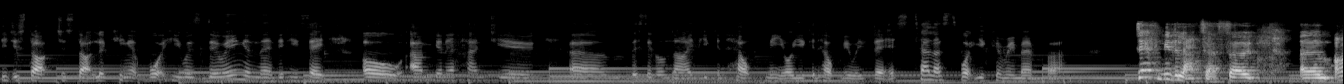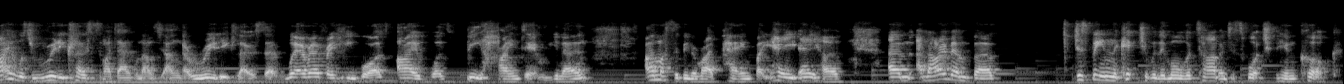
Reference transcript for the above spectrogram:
Did you start to start looking at what he was doing, and then did he say, "Oh, I'm to hand you um, this little knife. You can help me, or you can help me with this." Tell us what you can remember. Definitely the latter. So um, I was really close to my dad when I was younger, really close. So wherever he was, I was behind him, you know. I must have been a right pain, but hey, hey ho. Um, and I remember just being in the kitchen with him all the time and just watching him cook.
